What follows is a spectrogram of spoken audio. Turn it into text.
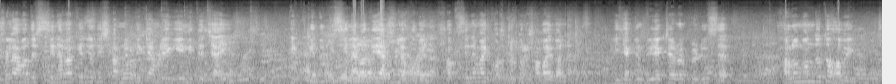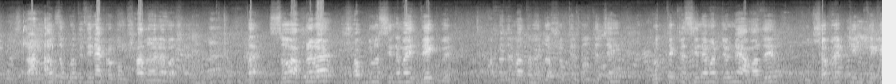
আসলে আমাদের সিনেমাকে যদি সামনের দিকে আমরা এগিয়ে নিতে চাই, একটি দুটি সিনেমা দিয়ে আসলে হবে না। সব সিনেমায় কষ্ট করে সবাই বানায়। এই যে একজন ডিরেক্টর বা প্রডিউসার ভালো মন্দ তো হবেই। রান্নাও তো প্রতিদিন একরকম স্বাদ হয় না বাসায়। সো আপনারা সবগুলো সিনেমায় দেখবেন। আপনাদের মাধ্যমে দর্শকদের বলতে চাই, প্রত্যেকটা সিনেমার জন্য আমাদের উৎসবের টিম থেকে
